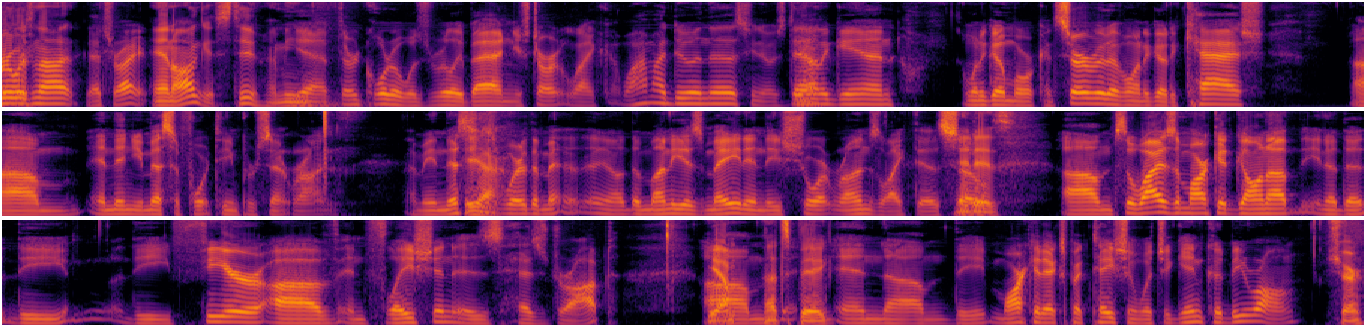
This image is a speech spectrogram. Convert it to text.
October- was not, That's right. and August too. I mean, Yeah, third quarter was really bad, and you start like, why am I doing this? You know, it's down Yeah. again. I want to go more conservative. I want to go to cash, um, and then you miss a fourteen percent run. I mean, this Yeah. is where the you know the money is made in these short runs like this. So, it is. Um, so why has the market gone up? You know, the the the fear of inflation is has dropped. Yeah, that's big. And um, the market expectation, which again could be wrong, Sure.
